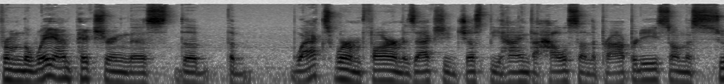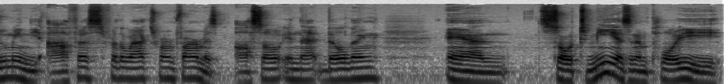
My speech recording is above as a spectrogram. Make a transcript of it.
from the way I'm picturing this, the the waxworm farm is actually just behind the house on the property. So I'm assuming the office for the waxworm farm is also in that building. And so to me as an employee,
